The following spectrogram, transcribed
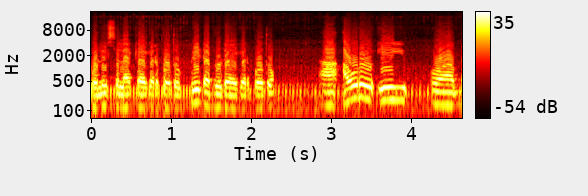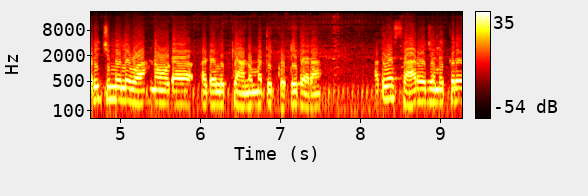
ಪೊಲೀಸ್ ಇಲಾಖೆ ಆಗಿರ್ಬೋದು, ಪಿ ಡಬ್ಲ್ಯೂ ಡಿ ಆಗಿರ್ಬೋದು ಅವರು ಈ ಬ್ರಿಡ್ಜ್ ಮೇಲೆ ವಾಹನ ಓಡಾಡಲಿಕ್ಕೆ ಅನುಮತಿ ಕೊಟ್ಟಿದ್ದಾರ? ಅಥವಾ ಸಾರ್ವಜನಿಕರೇ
